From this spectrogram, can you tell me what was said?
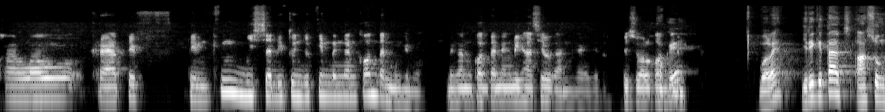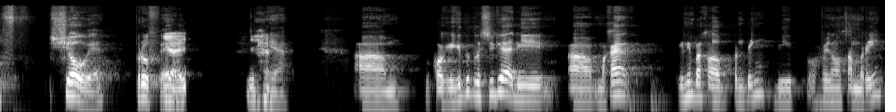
Kalau creative thinking bisa ditunjukin dengan konten mungkin. Dengan konten yang dihasilkan kayak gitu. Visual konten. boleh jadi kita langsung show ya proof ya Iya. Iya. Ya. Um, kalau kayak gitu terus juga di uh, makanya ini bakal penting di professional summary.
